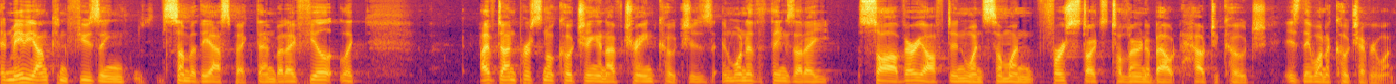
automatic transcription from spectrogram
And maybe I'm confusing some of the aspect then, but I feel like I've done personal coaching and I've trained coaches. And one of the things that I saw very often when someone first starts to learn about how to coach is they want to coach everyone.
